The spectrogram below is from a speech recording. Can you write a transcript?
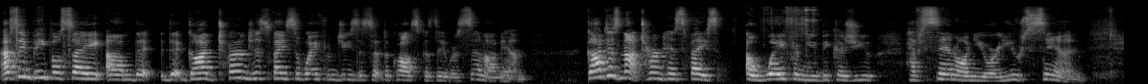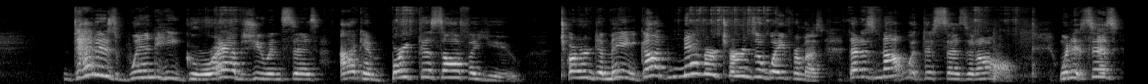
I've seen people say um, that, that God turned his face away from Jesus at the cross because there was sin on him. God does not turn his face away from you because you have sin on you or you sin. That is when he grabs you and says, I can break this off of you. Turn to me. God never turns away from us. That is not what this says at all. When it says,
